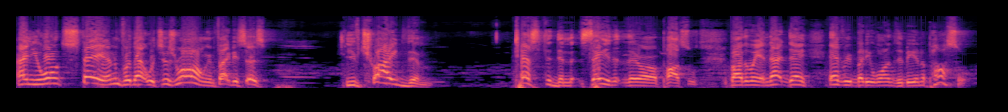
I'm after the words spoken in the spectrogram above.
And you won't stand for that which is wrong. In fact, he says, you've tried them, tested them say that there are apostles. By the way, in that day, everybody wanted to be an apostle.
